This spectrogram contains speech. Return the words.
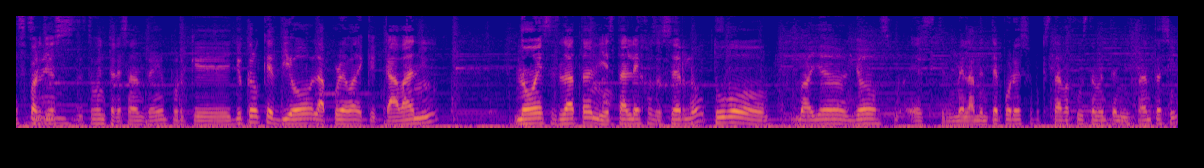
Ese partido Sí. estuvo interesante, ¿eh? porque yo creo que dio la prueba de que Cavani no es Zlatan y está lejos de serlo. Tuvo, yo, yo este, me lamenté por eso, porque estaba justamente en mi fantasy.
